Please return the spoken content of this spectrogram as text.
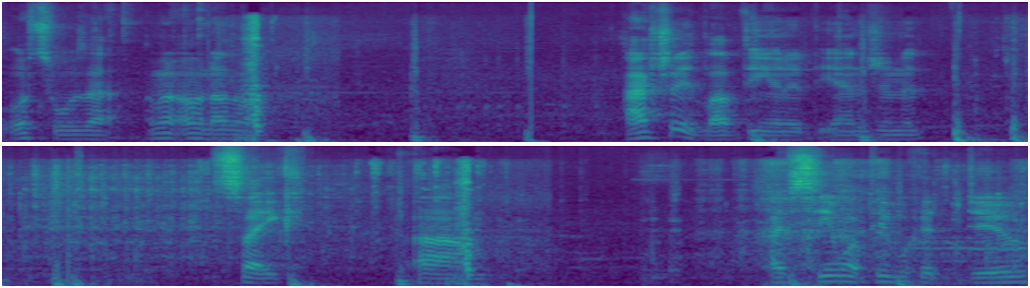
what was that? Oh, another one. I actually love the Unity engine. It, it's like, um, I've seen what people could do.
